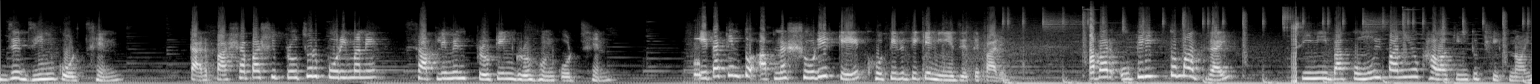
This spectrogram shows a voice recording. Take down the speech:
যে জিম করছেন। তার পাশাপাশি প্রচুর পরিমাণে সাপ্লিমেন্ট প্রোটিন গ্রহণ করছেন। এটা কিন্তু আপনার শরীরকে ক্ষতির দিকে নিয়ে যেতে পারে। আবার অতিরিক্ত মাত্রায় চিনি বা কোমল পানীয় খাওয়া কিন্তু ঠিক নয়।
